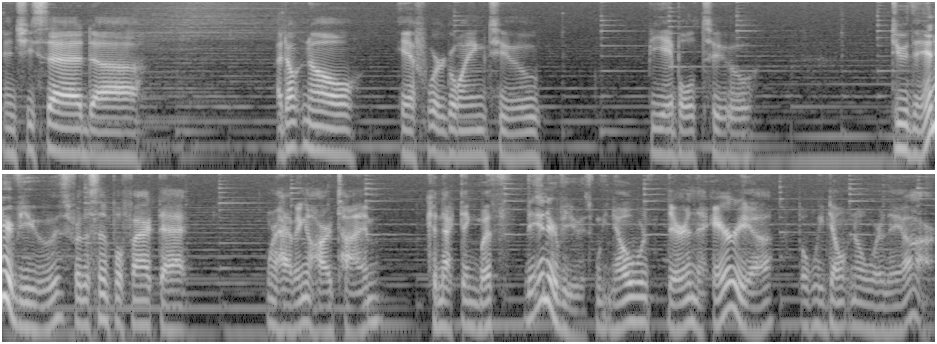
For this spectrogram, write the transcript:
and she said, uh, I don't know if we're going to be able to do the interviews for the simple fact that we're having a hard time connecting with the interviews. We know they're in the area, but we don't know where they are.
